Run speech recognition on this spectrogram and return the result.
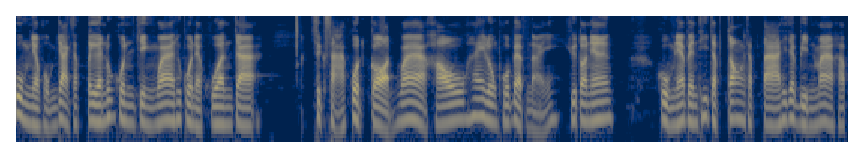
กลุ่มเนี่ยผมอยากจะเตือนทุกคนจริงว่าทุกคนเนี่ยควรจะศึกษากฎก่อนว่าเขาให้ลงโพสแบบไหน คือตอนนี้กลุ่มเนี้ยเป็นที่จับจ้องจับตาที่จะบินมากครับ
